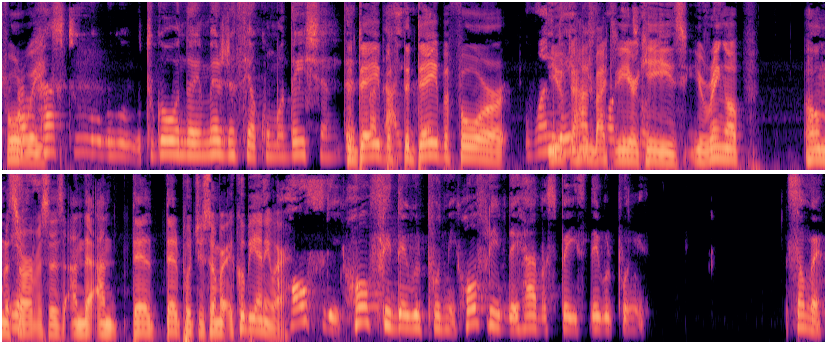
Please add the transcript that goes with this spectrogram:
four I weeks. have to to go on the emergency accommodation. the day bef- I- the day before you have to hand back to your keys, you ring up homeless Yes. services, and the, and they'll they'll put you somewhere. It could be anywhere. Hopefully, hopefully they will put me. Hopefully, if they have a space, they will put me somewhere.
